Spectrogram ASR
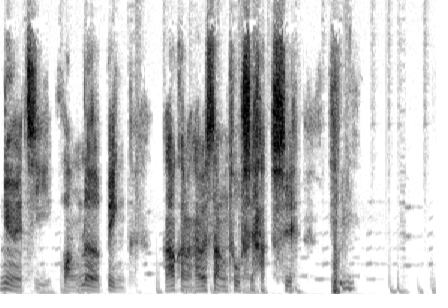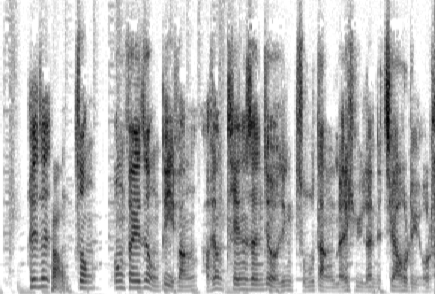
疟疾、黄热病，然后可能还会上吐下泻。所以这中中非这种地方，好像天生就已经阻挡人与人的交流了。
